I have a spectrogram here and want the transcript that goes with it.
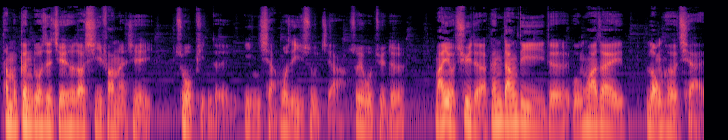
他们更多是接受到西方那些作品的影响或者艺术家，所以我觉得蛮有趣的，跟当地的文化在融合起来，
